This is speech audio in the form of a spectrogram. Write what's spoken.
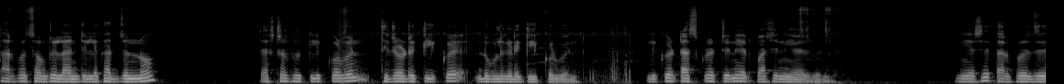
তারপর সংটি লাইনটি লেখার জন্য টেক্সটার উপর ক্লিক করবেন থ্রি ডটে ক্লিক করে ডুপ্লিকেটে ক্লিক করবেন। ক্লিক করে টাচ করে টেনে এর পাশে নিয়ে আসবেন। নিয়ে এসে তারপরে যে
